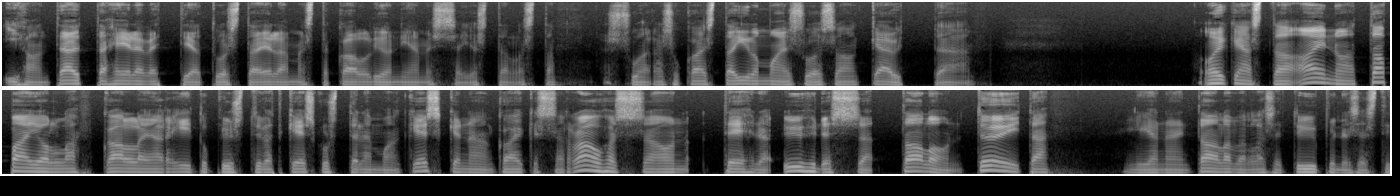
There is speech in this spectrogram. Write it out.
ihan täyttä helvettiä tuosta elämästä Kallioniemessä, jos tällaista suorasukaista ilmaisua saa käyttää. Oikeastaan ainoa tapa, jolla Kalle ja Riitu pystyvät keskustelemaan keskenään kaikessa rauhassa, on tehdä yhdessä talon töitä – ja näin talvella se tyypillisesti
